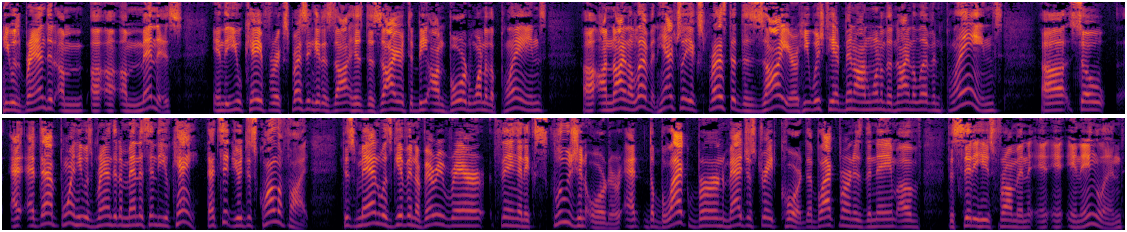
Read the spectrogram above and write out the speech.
He was branded a, a, a menace in the UK for expressing his, his desire to be on board one of the planes uh, on 9/11. He actually expressed a desire. He wished he had been on one of the 9/11 planes. Uh, so at, at that point, he was branded a menace in the UK. That's it. You're disqualified. This man was given a very rare thing, an exclusion order at the Blackburn Magistrate Court. The Blackburn is the name of the city he's from in, in, in England.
